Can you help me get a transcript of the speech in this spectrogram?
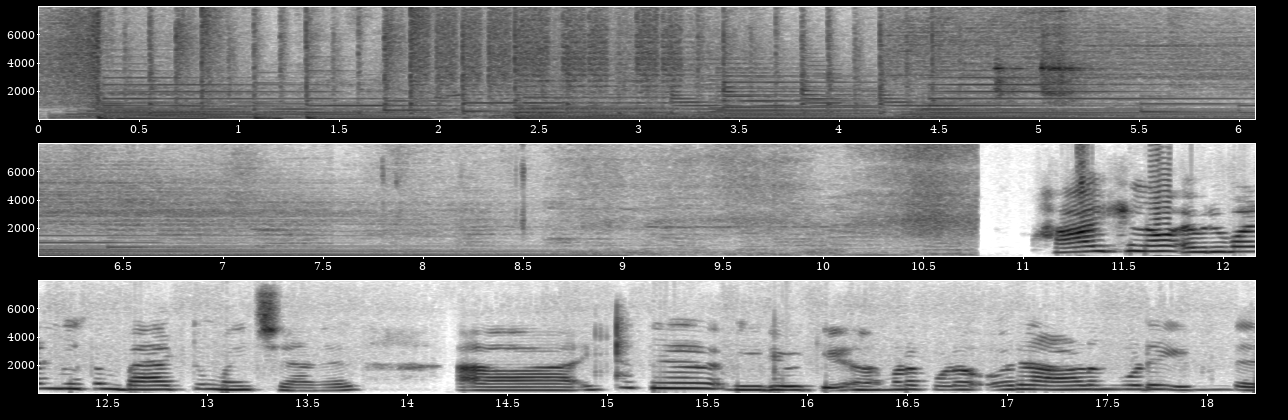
Hi hello everyone welcome back to my channel ഇന്നത്തെ വീഡിയോയ്ക്ക് നമ്മുടെ കൂടെ ഒരാളും കൂടെ ഉണ്ട്.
